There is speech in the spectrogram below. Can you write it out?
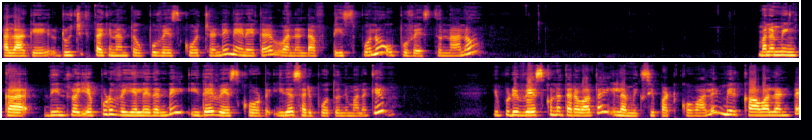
అలాగే రుచికి తగినంత ఉప్పు వేసుకోవచ్చు అండి నేనైతే వన్ అండ్ హాఫ్ టీ స్పూన్ ఉప్పు వేస్తున్నాను. మనం ఇంకా దీంట్లో ఎప్పుడు వేయలేదండి. ఇదే వేసుకోవడం ఇదే సరిపోతుంది మనకి. ఇప్పుడు వేసుకున్న తర్వాత ఇలా మిక్సీ పట్టుకోవాలి. మీరు కావాలంటే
